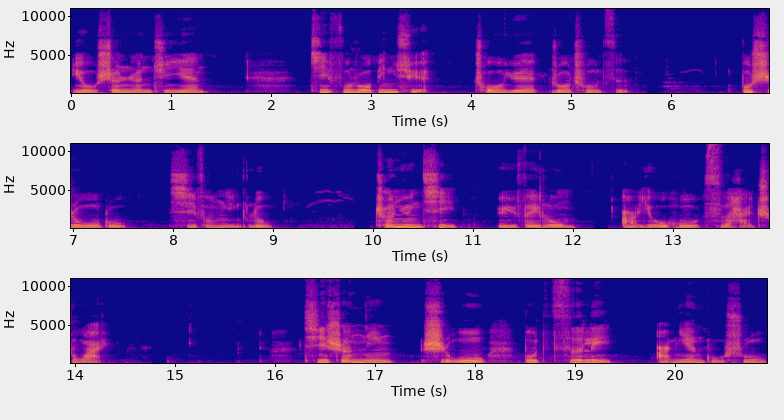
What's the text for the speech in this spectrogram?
有神人居焉。肌肤若冰雪，绰约若处子。不食五谷，西风饮露，乘云气，御飞龙，而游乎四海之外。其神灵，使物不思利，而年古熟。”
